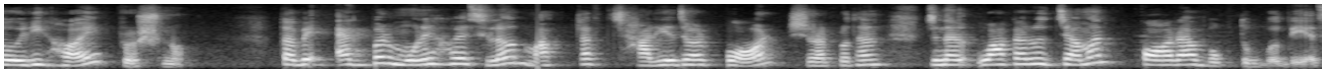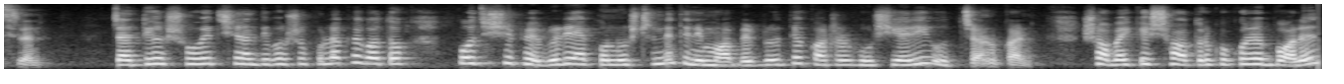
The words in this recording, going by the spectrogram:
তৈরি হয় প্রশ্ন। তবে একবার মনে হয়েছিল মাত্রা ছাড়িয়ে যাওয়ার পর সেনাপ্রধান জেনারেল ওয়াকারুজ্জামান কড়া বক্তব্য দিয়েছিলেন। জাতীয় শহীদ সেনা দিবস উপলক্ষে গত পঁচিশে ফেব্রুয়ারি এক অনুষ্ঠানে তিনি মবের বিরুদ্ধে কঠোর হুঁশিয়ারি উচ্চারণ করেন। সবাইকে সতর্ক করে বলেন,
